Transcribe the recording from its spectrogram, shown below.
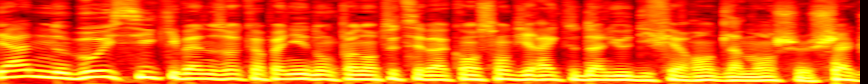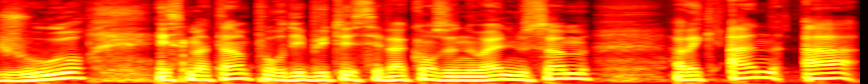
C'est Anne Boessy qui va nous accompagner donc pendant toutes ces vacances en direct d'un lieu différent de la Manche chaque jour. Et ce matin, pour débuter ces vacances de Noël, nous sommes avec Anne à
